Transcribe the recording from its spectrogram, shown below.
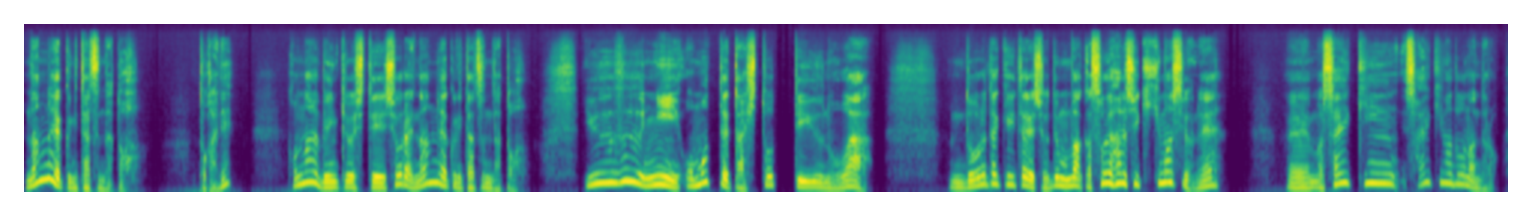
何の役に立つんだと。とかね。こんなの勉強して将来何の役に立つんだと。いうふうに思ってた人っていうのはどれだけいたでしょう。でもまあそういう話聞きますよね。えー、まあ、最近最近はどうなんだろう。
